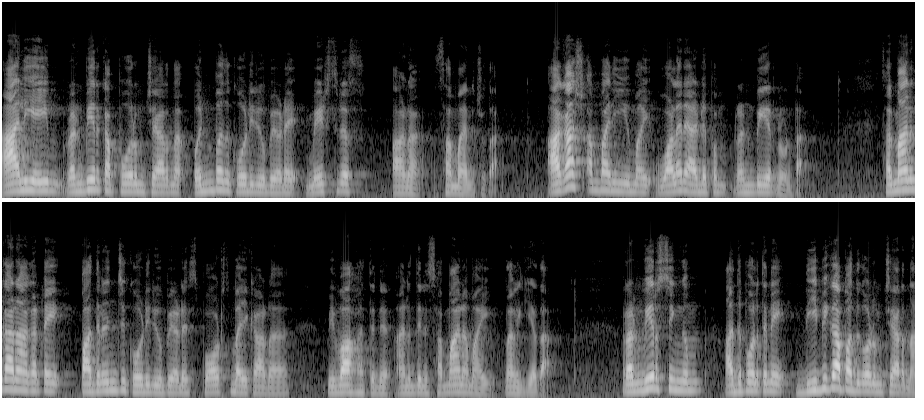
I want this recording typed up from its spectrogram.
ആലിയയും രൺബീർ കപൂറും ചേർന്ന ഒൻപത് കോടി രൂപയുടെ മേഴ്സിഡസ് ആണ് സമ്മാനിച്ചത്. ആകാശ് അംബാനിയുമായി വളരെ അടുപ്പം രൺബീറിനുണ്ട്. സൽമാൻ ഖാൻ ആകട്ടെ പതിനഞ്ച് കോടി രൂപയുടെ സ്പോർട്സ് ബൈക്കാണ് വിവാഹത്തിന് അനന്തിന് സമ്മാനമായി നൽകിയത്. രൺവീർ സിംഗും അതുപോലെ തന്നെ ദീപിക പദുകോണും ചേർന്ന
